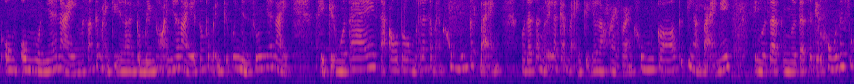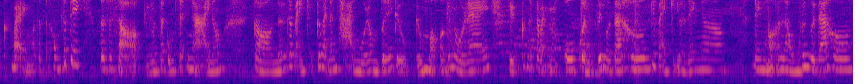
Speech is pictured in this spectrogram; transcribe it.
ôm ôm người như thế này mà sao các bạn kiểu như là cầm điện thoại như thế này xong các bạn kiểu có nhìn xuống như thế này thì kiểu người ta ấy sẽ auto nghĩ là các bạn không muốn kết bạn. Người ta sẽ nghĩ là các bạn kiểu như là hoàn toàn không có thích làm bạn ấy. Thì người ta người ta sẽ kiểu không có tiếp xúc các bạn người ta sẽ không thích ấy. Người ta sẽ sợ kiểu người ta cũng sẽ ngại nữa. Còn nếu các bạn kiểu các bạn đang thả người ra một tí kiểu kiểu mở cái người ra ấy, thì các bạn đang open với người ta hơn các bạn kiểu là đang uh, đang mở lòng với người ta hơn.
